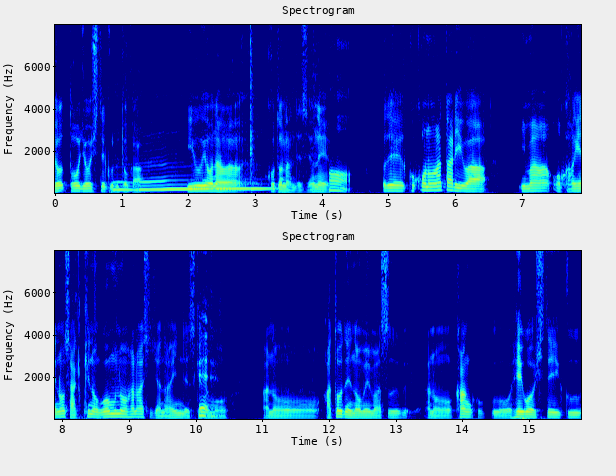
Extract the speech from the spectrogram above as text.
登場してくるとかいうようなことなんですよね。はでここの辺りは今おかげのさっきのゴムの話じゃないんですけども、あの後で飲めますあの韓国を併合していく。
